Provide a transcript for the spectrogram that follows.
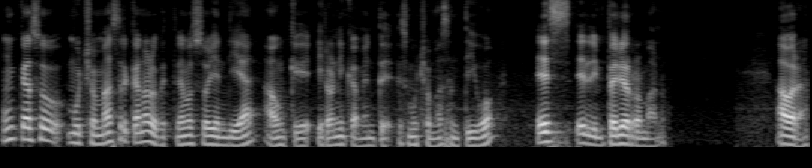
un caso mucho más cercano a lo que tenemos hoy en día, aunque irónicamente es mucho más antiguo, es el Imperio Romano. Ahora,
